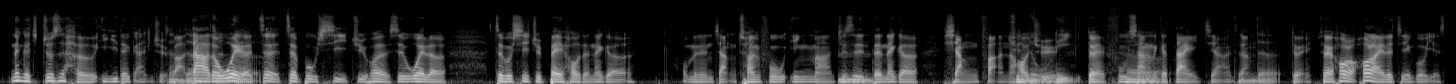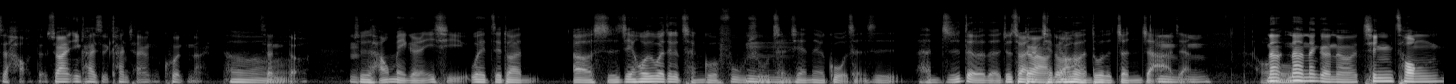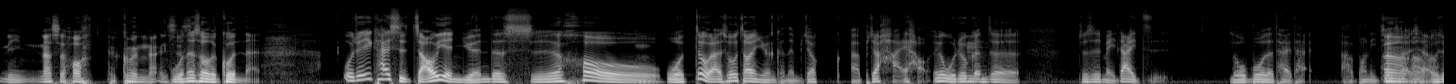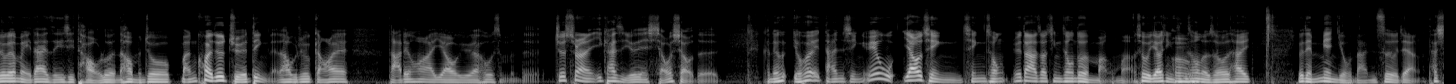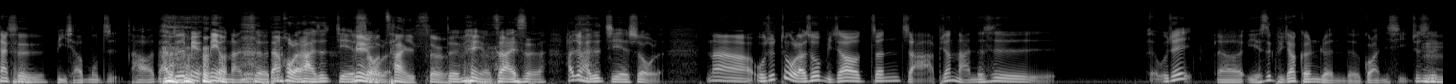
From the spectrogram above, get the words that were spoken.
那个就是合一的感觉吧，大家都为了这这部戏剧，或者是为了这部戏剧背后的那个我们能讲传福音嘛，就是嗯的那个想法，然后去去，对付上那个嗯代价，这样。真的，对，所以后后来的结果也是好的，虽然一开始看起来很困难，嗯，真的，嗯。就是好像每个人一起为这段呃时间或者为这个成果付出，嗯呈现那个过程是很值得的。就虽然前面会有很多的挣扎，嗯这样。嗯那哦。那那个呢？青葱，你那时候的困难是我那时候的困难，我觉得一开始找演员的时候，嗯。我对我来说找演员可能比较啊、比较还好，因为我就跟嗯。着就是美代子萝卜的太太啊，帮你介绍一下，嗯嗯嗯。我就跟美代子一起讨论，然后我们就蛮快就决定了，然后我就赶快打电话邀约啊或什么的，就虽然一开始有点小小的，可能也会担心，因为我邀请青葱，因为大家知道青葱都很忙嘛，所以我邀请青葱的时候，他有点面有难色，这样，他现在可能比小拇指，好，他就是面面有难色，但后来他还是接面有受了，菜色，对，面有菜色，他就还是接受了。那我觉得对我来说比较挣扎、比较难的是，呃我觉得呃也是比较跟人的关系，就是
